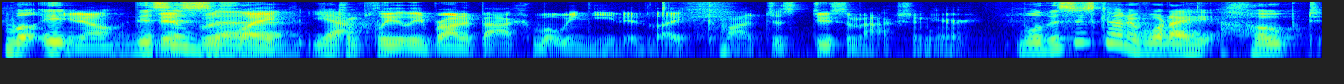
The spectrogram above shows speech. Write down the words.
Well, it, You know, this, this, is was uh, like yeah. completely brought it back to what we needed. Like, come on, just do some action here. Well, this is kind of what I hoped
